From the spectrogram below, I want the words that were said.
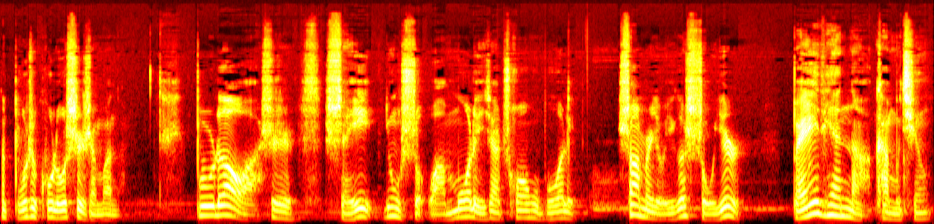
那不是骷髅是什么呢？不知道啊，是谁用手啊摸了一下窗户玻璃，上面有一个手印儿。白天呢看不清。”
